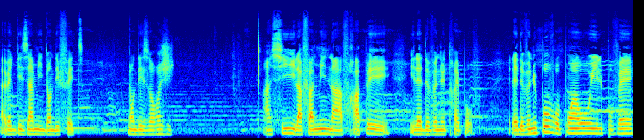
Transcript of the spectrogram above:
avec des amis dans des fêtes, dans des orgies. Ainsi, la famine a frappé, il est devenu très pauvre. Il est devenu pauvre au point où il pouvait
